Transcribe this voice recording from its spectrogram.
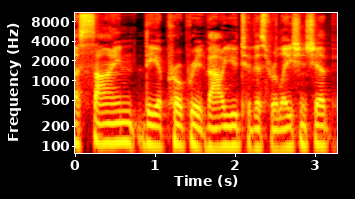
assign the appropriate value to this relationship,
